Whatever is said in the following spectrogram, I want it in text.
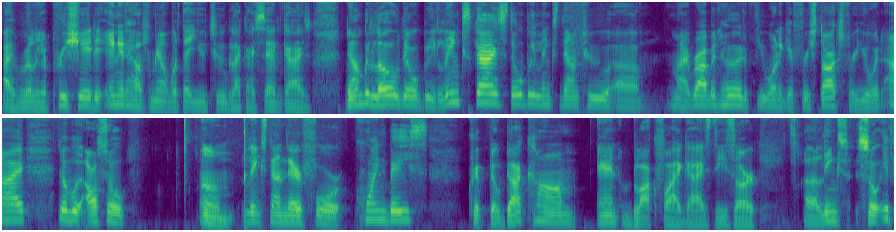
I really appreciate it, and it helps me out with that YouTube, like I said, guys. Down below, there will be links, guys. There will be links down to... Uh, my Robinhood if you want to get free stocks for you and I. There will also um, links down there for Coinbase, Crypto.com, and BlockFi, guys. These are uh, links. So if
